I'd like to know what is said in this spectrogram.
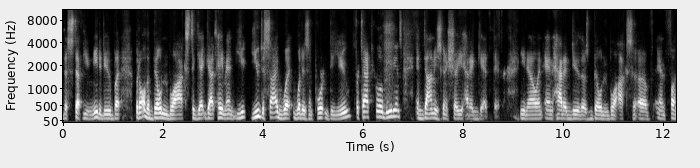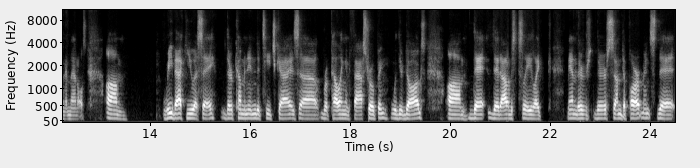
the stuff you need to do but but all the building blocks to get guys hey man you you decide what what is important to you for tactical obedience and donnie's going to show you how to get there you know and and how to do those building blocks of and fundamentals um Reback USA, they're coming in to teach guys uh, rappelling and fast roping with your dogs. Um, that that obviously like man, there's there's some departments that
